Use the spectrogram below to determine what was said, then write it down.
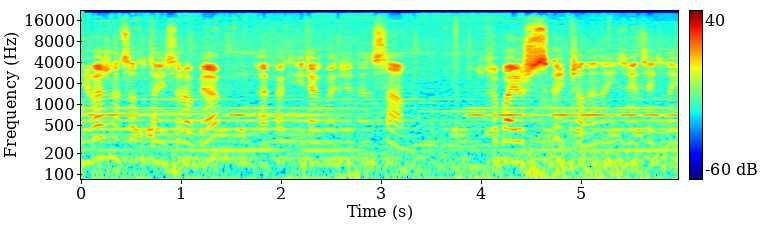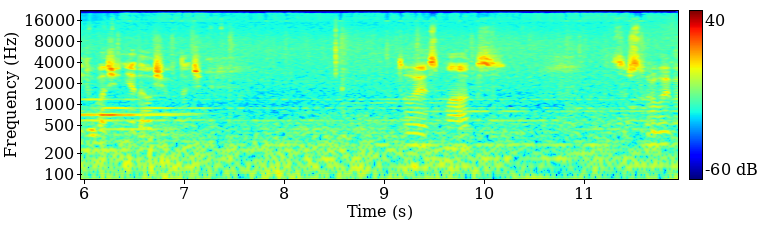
Nieważne co tutaj zrobię, efekt i tak będzie ten sam. Chyba już skończone, no nic więcej tutaj chyba się nie da osiągnąć. Tu jest max. Cóż, spróbujmy.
